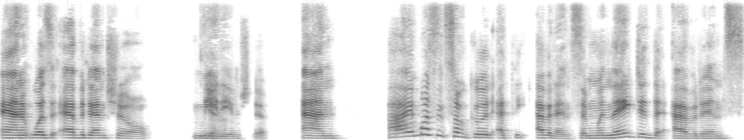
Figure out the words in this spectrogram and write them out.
and it was evidential mediumship. Yeah. and i wasn't so good at the evidence and when they did the evidence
